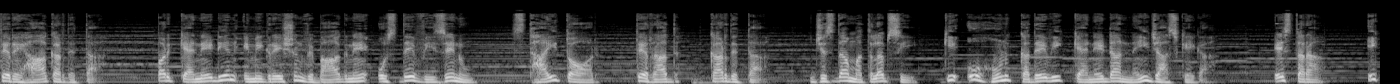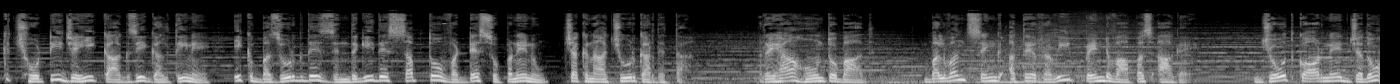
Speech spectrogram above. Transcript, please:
ਤੇ ਰਿਹਾ ਕਰ ਦਿੱਤਾ, ਪਰ ਕੈਨੇਡੀਅਨ ਇਮੀਗ੍ਰੇਸ਼ਨ ਵਿਭਾਗ ਨੇ ਉਸ ਦੇ ਵੀਜ਼ੇ ਨੂੰ ਸਥਾਈ ਤੌਰ ਤੇ ਰੱਦ ਕਰ ਦਿੱਤਾ, ਜਿਸ ਦਾ ਮਤਲਬ ਸੀ ਕਿ ਉਹ ਹੁਣ ਕਦੇ ਵੀ ਕੈਨੇਡਾ ਨਹੀਂ ਜਾ ਸਕੇਗਾ। ਇਸ ਤਰ੍ਹਾਂ ਇੱਕ ਛੋਟੀ ਜਿਹੀ ਕਾਗਜ਼ੀ ਗਲਤੀ ਨੇ ਇੱਕ ਬਜ਼ੁਰਗ ਦੇ ਜ਼ਿੰਦਗੀ ਦੇ ਸਭ ਤੋਂ ਵੱਡੇ ਸੁਪਨੇ ਨੂੰ ਚਕਨਾਚੂਰ ਕਰ ਦਿੱਤਾ। ਰਿਹਾ ਹੋਣ ਤੋਂ ਬਾਅਦ, ਬਲਵੰਤ ਸਿੰਘ ਅਤੇ ਰਵੀ ਪਿੰਡ ਵਾਪਸ ਆ ਗਏ। ਜੋਤ ਕੌਰ ਨੇ ਜਦੋਂ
